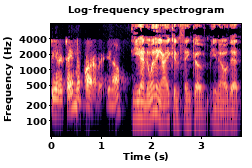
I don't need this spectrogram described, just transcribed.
the entertainment part of it. You know. Yeah, the one thing I can think of, you know, that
